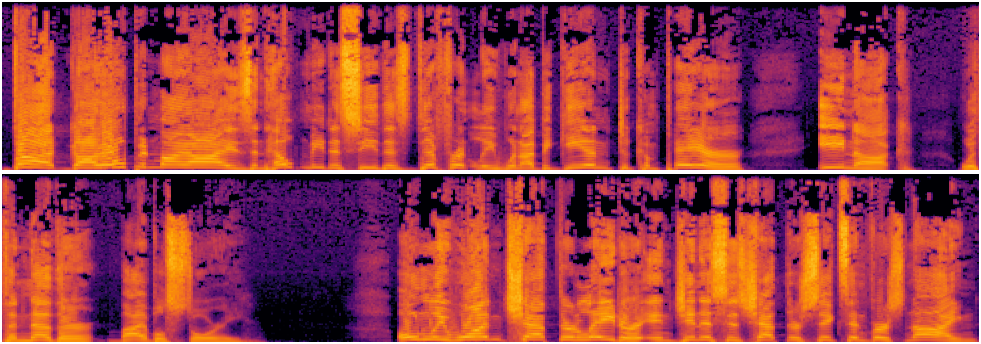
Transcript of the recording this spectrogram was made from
But God opened my eyes and helped me to see this differently when I began to compare Enoch with another Bible story. Only one chapter later in Genesis chapter 6 and verse 9,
